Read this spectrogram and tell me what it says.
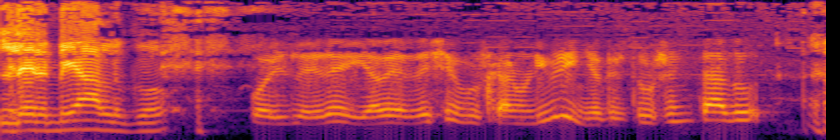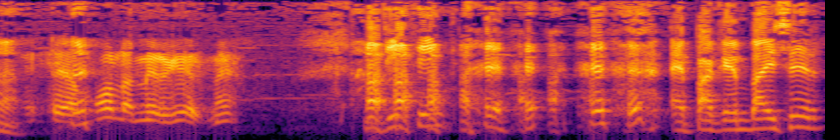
lerme algo Pois lerei, a ver, deixen buscar un libriño que estou sentado e a mola merguerme Dicen E pa quen vai ser?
